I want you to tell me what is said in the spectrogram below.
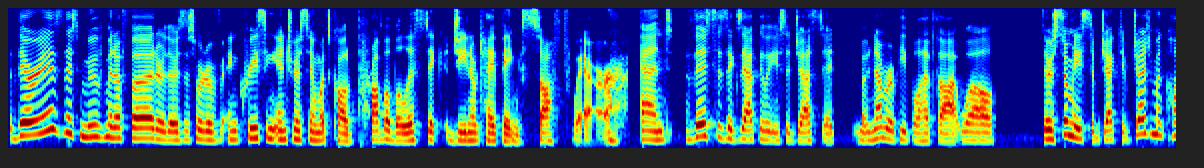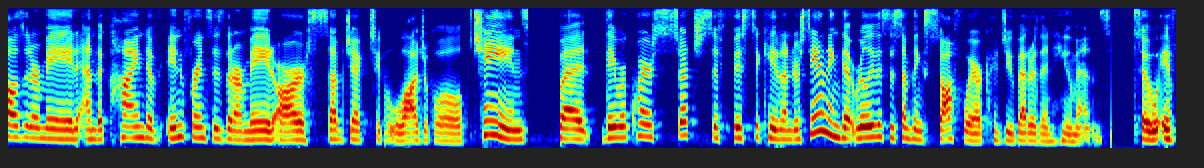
There is this movement afoot, or there's a sort of increasing interest in what's called probabilistic genotyping software. And this is exactly what you suggested. A number of people have thought, well, there's so many subjective judgment calls that are made, and the kind of inferences that are made are subject to logical chains but they require such sophisticated understanding that really this is something software could do better than humans. So if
